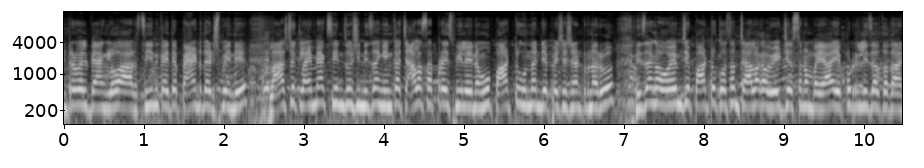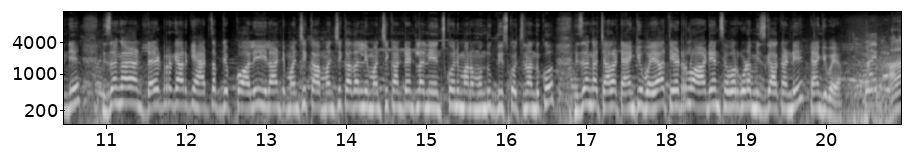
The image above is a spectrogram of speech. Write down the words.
ఇంటర్వెల్ బ్యాంగ్లో ఆ సీన్కి అయితే ప్యాంట్ తడిచిపోయింది. లాస్ట్ క్లైమాక్స్ సీన్ చూసి నిజంగా ఇంకా చాలా సర్ప్రైజ్ ఫీల్ అయినాము. పార్ట్ టూ ఉందని చెప్పేసి అంటున్నారు. నిజంగా ఓఎంజీ పార్ట్ టూ కోసం చాలా వెయిట్ చేస్తున్నాం భయ్య. ఎప్పుడు రిలీజ్ అవుతుందా అని. నిజంగా డైరెక్టర్ గారికి హ్యాట్సప్ చెప్పుకోవాలి. ఇలాంటి మంచి మంచి కథల్ని మంచి కంటెంట్లని ఎంచుకొని మనం ముందుకు తీసుకొచ్చినందుకు నిజంగా చాలా థ్యాంక్ యూ భయ్య. థియేటర్లో ఆడియన్స్ ఎవరు కూడా మిస్ కాకండి. థ్యాంక్ యూ భయ్య. అన్న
